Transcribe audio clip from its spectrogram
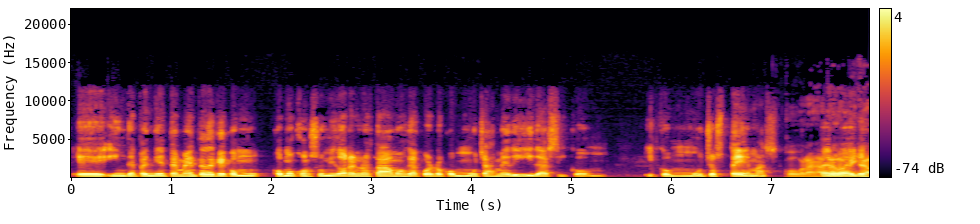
eh, independientemente de que como, como, consumidores no estábamos de acuerdo con muchas medidas y con, y con muchos temas, pero ellos...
